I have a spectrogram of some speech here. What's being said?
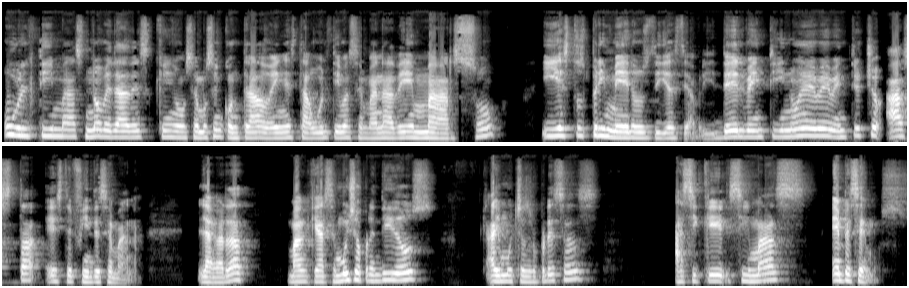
últimas novedades que nos hemos encontrado en esta última semana de marzo y estos primeros días de abril, del 29, 28 hasta este fin de semana. La verdad, van a quedarse muy sorprendidos hay muchas sorpresas. Así que sin más, empecemos.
